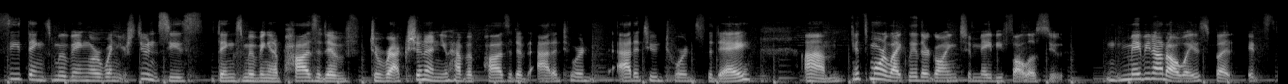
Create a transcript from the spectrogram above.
see things moving or when your student sees things moving in a positive direction and you have a positive attitude attitude towards the day um, it's more likely they're going to maybe follow suit. Maybe not always but it's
